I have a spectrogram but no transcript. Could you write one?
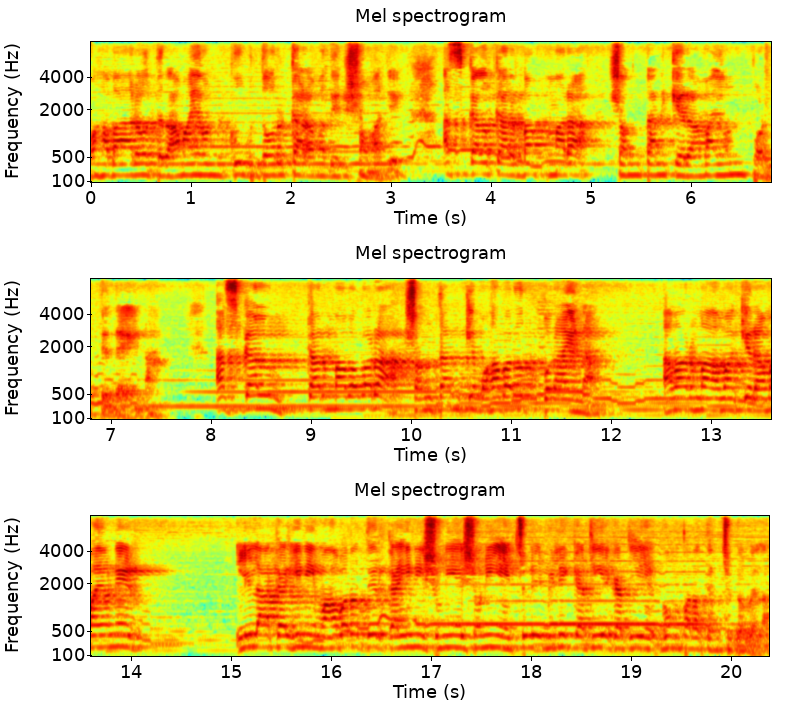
মহাভারত রামায়ণ খুব দরকার আমাদের সমাজে। আজকালকার বাপ মারা সন্তানকে রামায়ণ পড়তে দেয় না। আজকালকার মা বাবারা সন্তানকে মহাভারত পড়ায় না। আমার মা আমাকে রামায়ণের লীলা কাহিনী, মহাভারতের কাহিনী শুনিয়ে শুনিয়ে চুলে বিলি কাটিয়ে কাটিয়ে ঘুম পাড়াতেন ছোটবেলা।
